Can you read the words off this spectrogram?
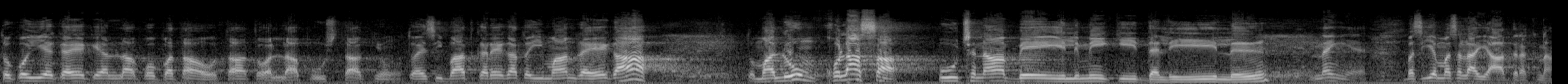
تو کوئی یہ کہے کہ اللہ کو پتا ہوتا تو اللہ پوچھتا کیوں؟ تو ایسی بات کرے گا تو ایمان رہے گا؟ تو معلوم خلاصہ پوچھنا بے علمی کی دلیل نہیں ہے۔ بس یہ مسئلہ یاد رکھنا۔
